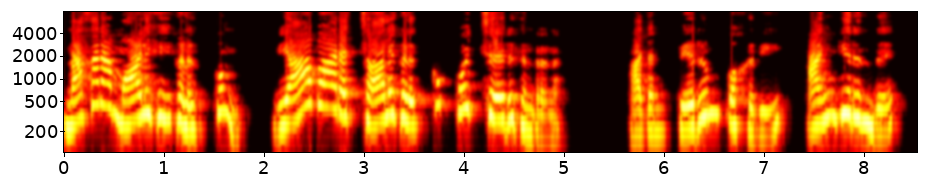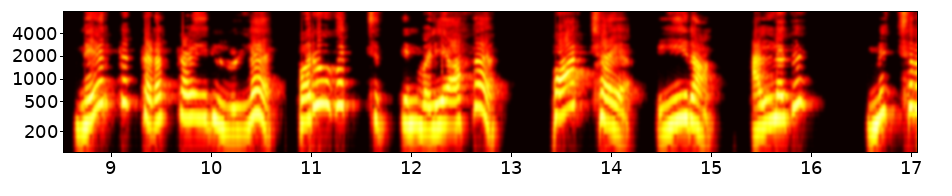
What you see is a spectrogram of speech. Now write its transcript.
நகர மாளிகைகளுக்கும் வியாபார சாலைகளுக்கும் போய் சேருகின்றன. அதன் பெரும் பகுதி அங்கிருந்து மேற்கு கடற்கரையில் உள்ள பருகச்சித்தின் வழியாக பார்ச்சய ஈரான் அல்லது மிச்ர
